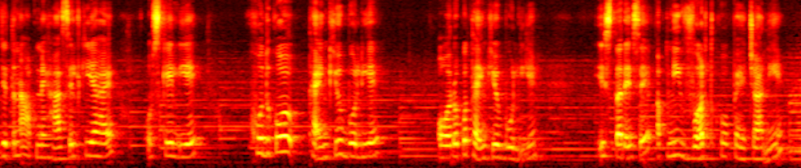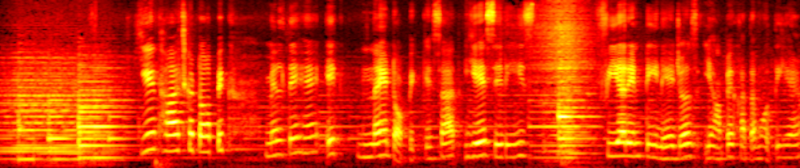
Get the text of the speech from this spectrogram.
जितना आपने हासिल किया है, उसके लिए खुद को थैंक यू बोलिए। औरों को थैंक यू बोलिए। इस तरह से अपनी वर्थ को पहचानिए। ये था आज का टॉपिक मिलते हैं एक नए टॉपिक के साथ। ये सीरीज़ फियर इन टीनेजर्स यहाँ पे ख़त्म होती है।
